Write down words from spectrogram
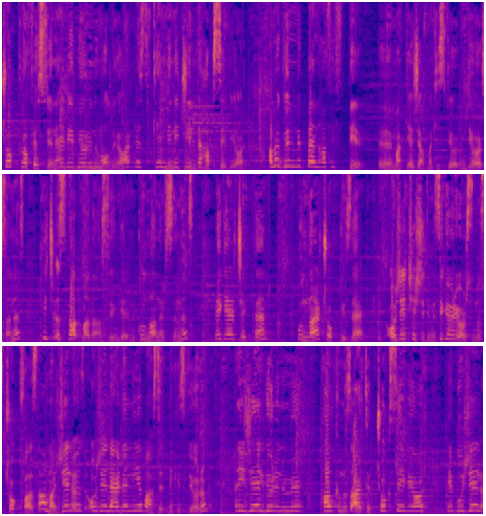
çok profesyonel bir görünüm oluyor ve kendini cilde hapsediyor. Ama günlük ben hafif bir e, makyaj yapmak istiyorum diyorsanız hiç ıslatmadan süngerini kullanırsınız ve gerçekten bunlar çok güzel. Oje çeşidimizi görüyorsunuz çok fazla ama jel ojelerden niye bahsetmek istiyorum? Hani jel görünümü halkımız artık çok seviyor ve bu jel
